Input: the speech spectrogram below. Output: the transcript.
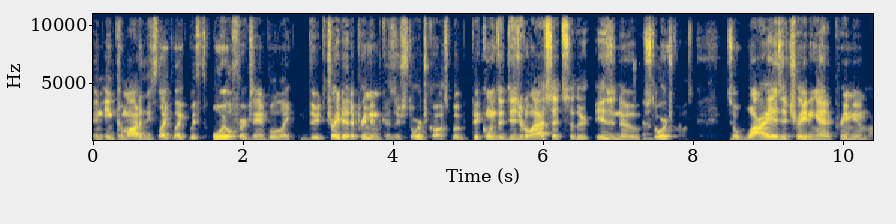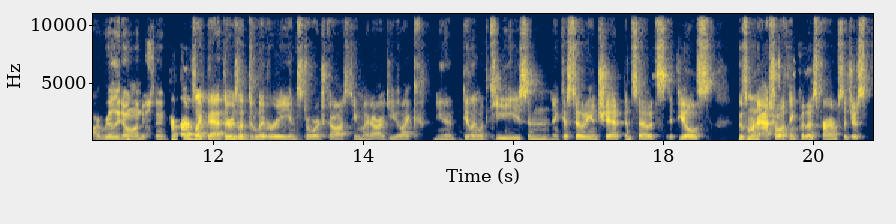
in, in commodities like like with oil, for example, like they trade at a premium because there's storage costs, but Bitcoin's a digital asset, so there is no storage cost. So why is it trading at a premium? I really don't understand. For firms like that, there is a delivery and storage cost. You might argue, like you know, dealing with keys and, and custodianship, and so it's it feels feels more natural, I think, for those firms to just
